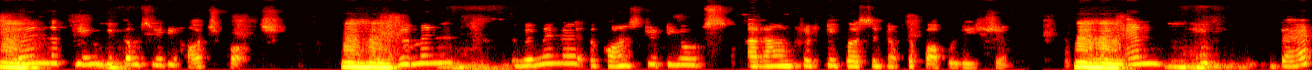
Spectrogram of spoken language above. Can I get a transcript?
mm. then the thing becomes very hodgepodge. Mm-hmm. Women, women uh, constitutes around 50% of the population. Mm-hmm. And if that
